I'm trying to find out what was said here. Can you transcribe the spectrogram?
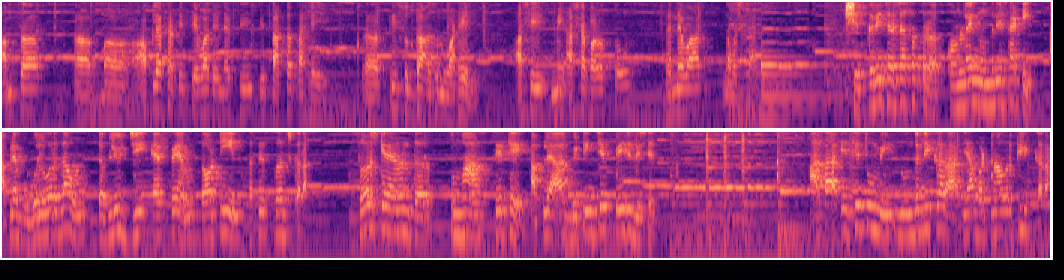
आमचं आपल्यासाठी सेवा देण्याची जी ताकद आहे तीसुद्धा अजून वाढेल. अशी मी आशा बाळगतो. धन्यवाद. नमस्कार. शेतकरी चर्चासत्र ऑनलाईन नोंदणीसाठी आपल्या गुगलवर जाऊन W G F M dot in असे सर्च करा. सर्च केल्यानंतर तुम्हास तेथे आपल्या मीटिंगचे पेज दिसेल. आता येथे तुम्ही नोंदणी करा या बटनावर क्लिक करा.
